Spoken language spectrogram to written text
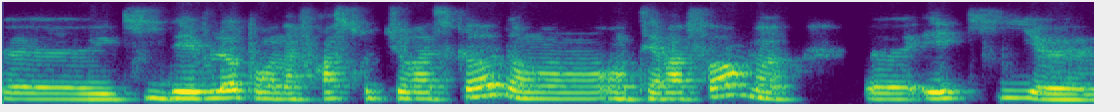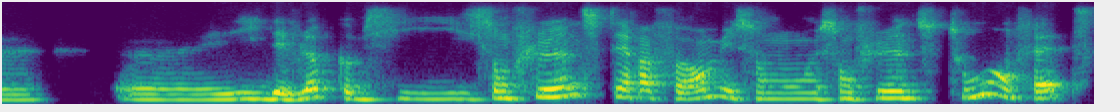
euh, qui développent en infrastructure as code, en, Terraform, euh, et qui ils développent comme s'ils sont fluent Terraform, ils sont, ils sont tout en fait.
